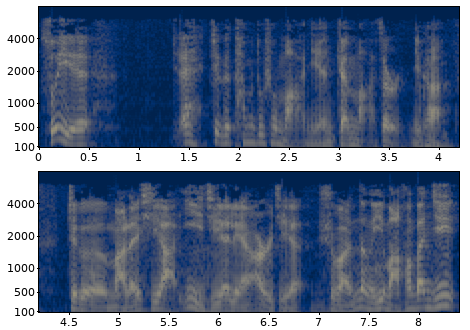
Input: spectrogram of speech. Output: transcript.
所以，哎，这个他们都说马年沾马字儿，你看这个马来西亚一节连二节是吧？弄一马航班机，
